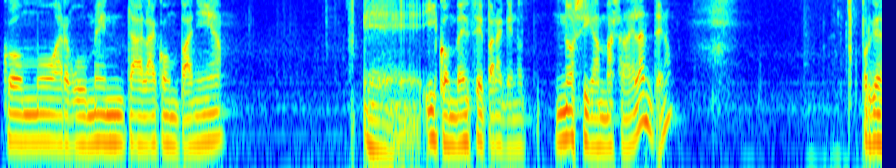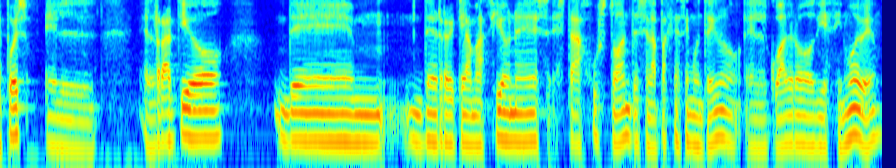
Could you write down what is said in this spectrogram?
cómo argumenta la compañía eh, y convence para que no, no, sigan más adelante, ¿no? Porque después el, el ratio de, de, reclamaciones está justo antes en la página 51, el cuadro 19,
